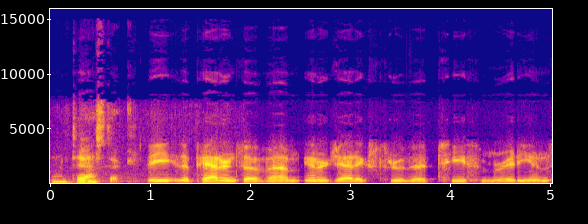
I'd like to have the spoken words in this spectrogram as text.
Fantastic. The the patterns of um, energetics through the teeth meridians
